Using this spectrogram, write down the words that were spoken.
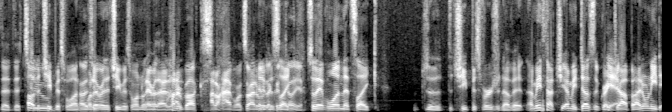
the the, the two, oh the cheapest one, Oh, the whatever the cheapest one, Whatever that is. hundred bucks. I don't have one, so I don't really it was like tell you. so they have one that's like the, the cheapest version of it. I mean, it's not cheap. I mean, it does a great Yeah. job, but I don't need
